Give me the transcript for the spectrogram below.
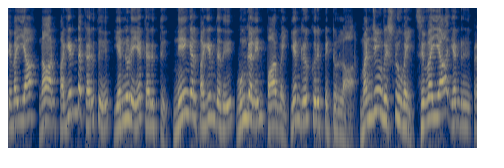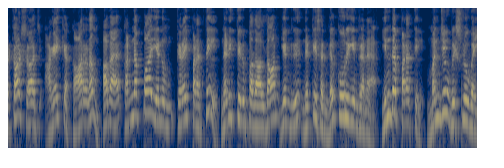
சிவையா நான் பகிர்ந்த கருத்து என்னுடைய கருத்து. நீங்கள் பகிர்ந்தது உங்களின் பார்வை என்று குறிப்பிட்டுள்ளார். மஞ்சு விஷ்ணுவை சிவையா என்று பிரகாஷ் ராஜ் அழைக்க காரணம் அவர் கண்ணப்பா எனும் திரைப்படத்தில் நடித்திருப்பதால் தான் என்று நெட்டிசன்கள் கூறுகின்றனர். இந்த படத்தில் மஞ்சு விஷ்ணுவை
